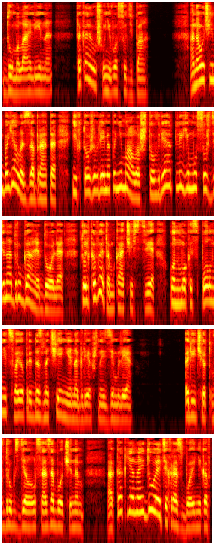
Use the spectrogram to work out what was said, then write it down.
думала Алина. Такая уж у него судьба. Она очень боялась за брата и в то же время понимала, что вряд ли ему суждена другая доля. Только в этом качестве он мог исполнить свое предназначение на грешной земле. Ричард вдруг сделался озабоченным. А как я найду этих разбойников?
